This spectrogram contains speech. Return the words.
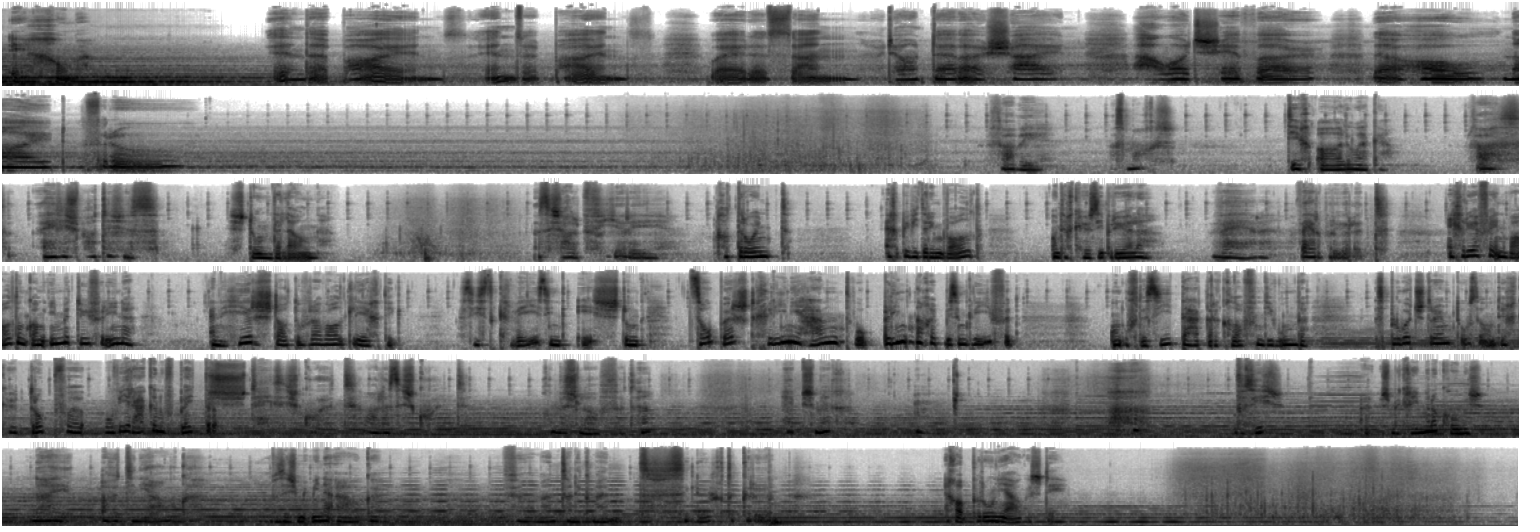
Ich komme. Would shiver the whole night through. Fabi, was machst Dich anschauen. du? Was? Hey, wie spät ist es? Stundenlang. Es ist halb vier. Ich habe geträumt. Ich bin wieder im Wald und ich höre sie brüllen. Wer? Wer brüllt? Ich rufe in den Wald und gehe immer tiefer rein. Ein Hirsch steht auf einer Waldlichtung. Sein Geweih sind Äste und zoberst kleine Hände, die blind nach etwas greifen. Und auf der Seite hat er eine klaffende Wunde. Das Blut strömt raus und ich höre Tropfen, die wie Regen auf Blätter... Psst, hey, es ist gut. Alles ist gut. Komm, wir schlafen, hä? Hebst du mich? Was ist? Schmeckt immer noch komisch. Nein, aber deine Augen. Was ist mit meinen Augen? Für einen Moment habe ich gemeint, sie leuchten grün. Ich habe braune Augen stehen.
